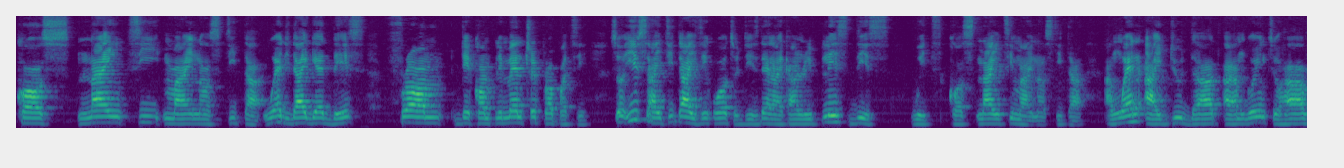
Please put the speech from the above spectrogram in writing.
cos 90 minus theta. Where did I get this? From the complementary property. So if sine theta is equal to this, then I can replace this with cos 90 minus theta. And when I do that, I am going to have,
